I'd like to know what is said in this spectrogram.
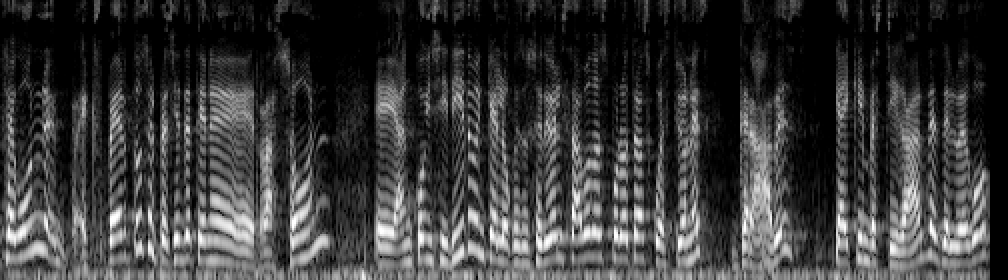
Según eh, expertos, el presidente tiene razón eh, han coincidido en que lo que sucedió el sábado es por otras cuestiones graves que hay que investigar, desde luego,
